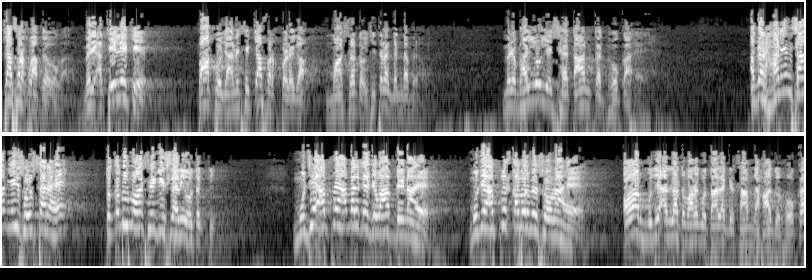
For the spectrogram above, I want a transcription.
کیا فرق واقع ہوگا؟ میرے اکیلے کے پاک ہو جانے سے کیا فرق پڑے گا؟ معاشرہ تو اسی طرح گندا پھرا ہو میرے بھائیوں، یہ شیطان کا دھوکہ ہے۔ اگر ہر انسان یہی سوچتا رہے، تو کبھی معاشرے کی اصلاح نہیں ہو سکتی۔ مجھے اپنے عمل کا جواب دینا ہے۔ مجھے اپنی قبر میں سونا ہے۔ اور مجھے اللہ تبارک و تعالیٰ کے سامنے حاضر ہو کر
